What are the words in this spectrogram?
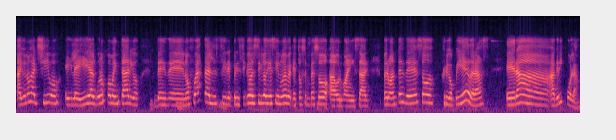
hay, unos archivos y leí algunos comentarios desde, no fue hasta el principio del siglo XIX que esto se empezó a urbanizar, pero antes de eso, Río Piedras era agrícola,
